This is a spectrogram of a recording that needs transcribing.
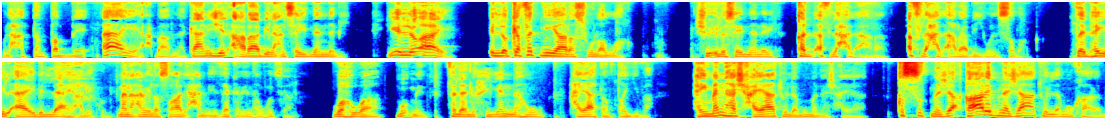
ولحتى نطبق. آية يا أحبابنا كان يجي الأعرابي لعند سيدنا النبي يقول له آية يقول له كفتني يا رسول الله. شو يقول له سيدنا النبي؟ قد أفلح الأعراب أفلح الأعرابي وإن صدق. طيب هي الآية بالله عليكم من عمل صالحا من ذكر أو أنثى وهو مؤمن فلنحيينه حياة طيبة. هي منهج حياة ولا مو منهج حياة؟ قصة نجاة قارب نجاة ولا مو قارب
